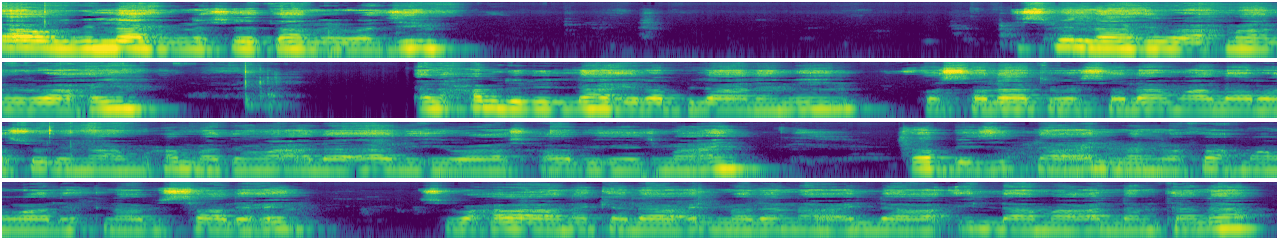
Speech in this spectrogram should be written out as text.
Euzubillahimineşşeytanirracim. Bismillahirrahmanirrahim. Elhamdülillahi Rabbil alemin. Ve salatu ve selamu ala Resulina Muhammedin ve ala alihi ve ashabihi ecmain. Rabbi zidna ilmen ve fahmen ve alhikna bis salihin. Subhaneke la ilme lena illa, illa ma allamtana.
